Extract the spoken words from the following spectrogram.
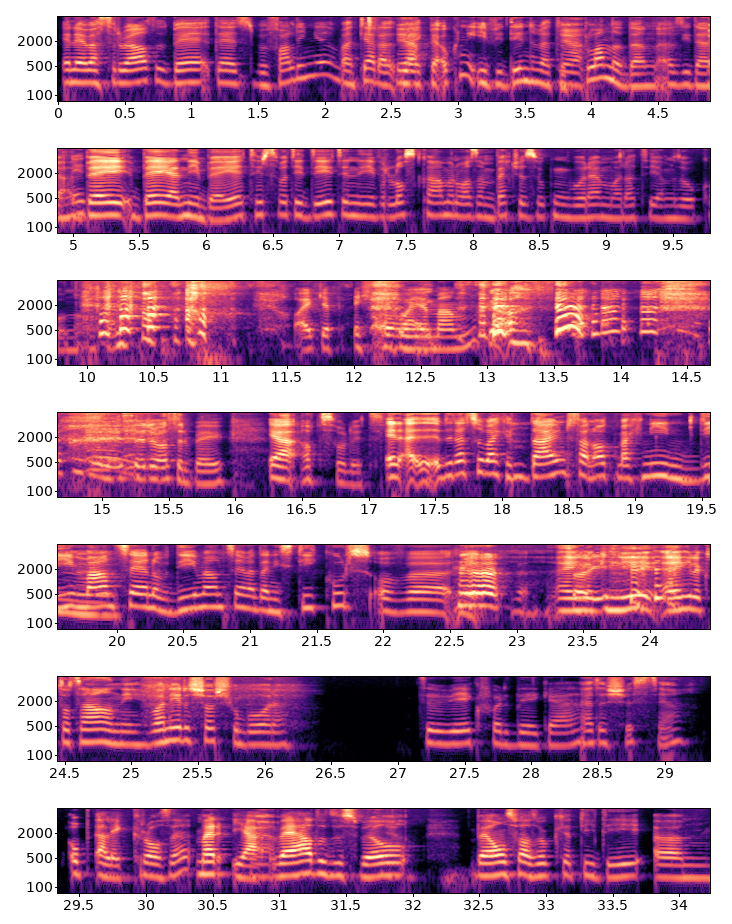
En hij was er wel altijd bij tijdens de bevallingen. Want ja, dat Ja. lijkt mij ook niet evident om dat te Ja. plannen dan. Als hij dat Ja, mee... bij, bij en niet bij. hè. Het eerste wat hij deed in die verloskamer was een bedje zoeken voor hem, waar dat hij hem zo kon. Oh, ik heb echt een goeie man. nee, Serge was erbij. Ja. Absoluut. En eh, heb je dat zo wat getimed van, oh, het mag niet in die Nee. maand zijn of die maand zijn, want dan is die koers? Of, eh, nee. Eigenlijk niet, eigenlijk totaal niet. Wanneer is George geboren? De week voor het BK. Ja, dat is juist, ja. Op, allee, cross, hè. Maar ja, Ja. wij hadden dus wel... Ja. Bij ons was ook het idee... ehm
